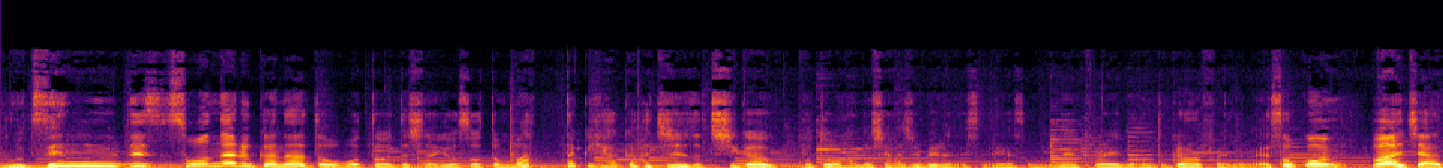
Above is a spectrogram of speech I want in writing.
もう全然そうなるかなと思った私の予想と全く180度違うことを話し始めるんですね。そのねプレイグランドガーフレンドがそこはじゃあ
